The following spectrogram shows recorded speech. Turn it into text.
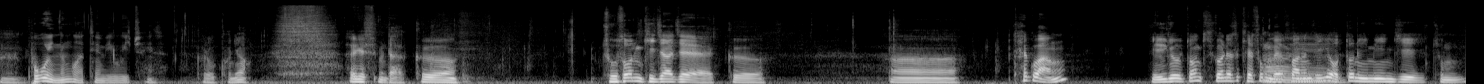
음. 보고 있는 것 같아요. 미국 입장에서. 그렇군요. 알겠습니다. 그 조선 기자재 그 어, 태광 1개월 동안 기관에서 계속 아, 매수하는데 아, 예. 이게 어떤 의미인지 좀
